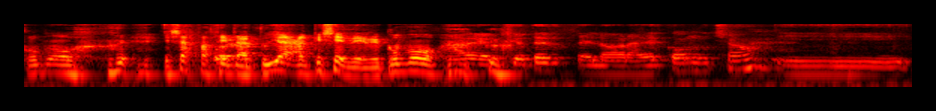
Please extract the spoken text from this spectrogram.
¿Cómo esa faceta tuya a qué se debe? ¿Cómo... A ver, yo te, lo agradezco mucho y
